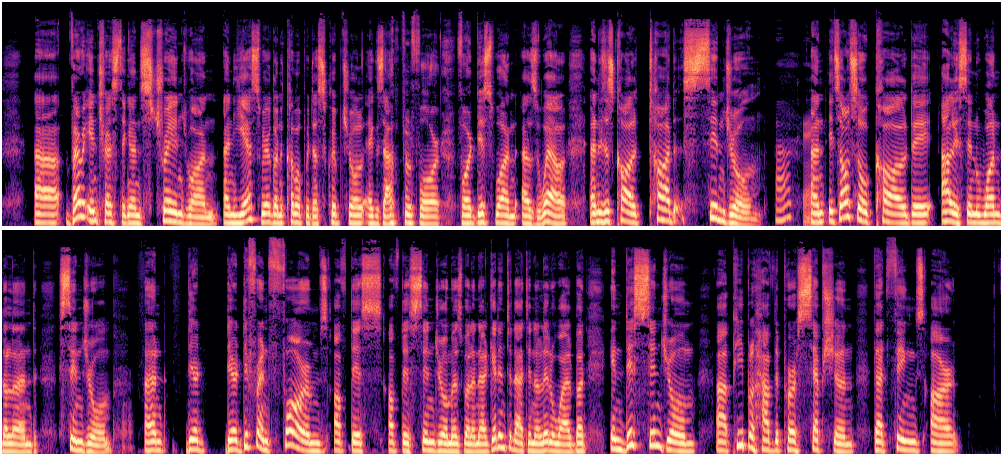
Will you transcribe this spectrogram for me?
a very interesting and strange one. And yes, we're going to come up with a scriptural example for for this one as well. And it is called Todd syndrome. Okay. And it's also called the Alice in Wonderland syndrome and there there are different forms of this of this syndrome as well, and I'll get into that in a little while. But in this syndrome, uh, people have the perception that things are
